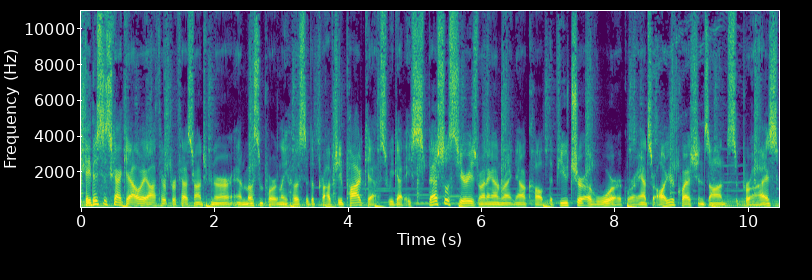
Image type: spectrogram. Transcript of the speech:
Hey, this is Scott Galloway, author, professor, entrepreneur, and most importantly, host of the Prop G podcast. We got a special series running on right now called The Future of Work, where I answer all your questions on surprise,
